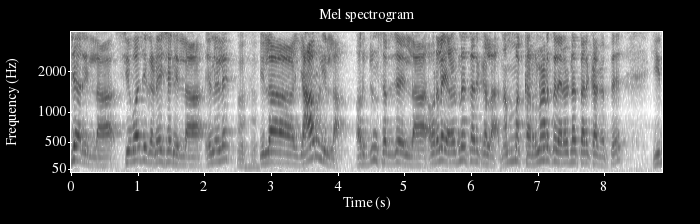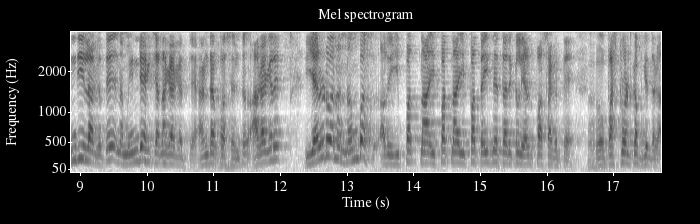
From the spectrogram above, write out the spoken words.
ಜಿ ಆರ್ ಇಲ್ಲ ಶಿವಾಜಿ ಗಣೇಶನ್ ಇಲ್ಲ ಏನು ಹೇಳಿ ಇಲ್ಲ ಯಾರು ಇಲ್ಲ. ಅರ್ಜುನ್ ಸರ್ಜಾ ಇಲ್ಲ. ಅವರೆಲ್ಲ ಎರಡನೇ ತಾರೀಕಲ್ಲ ನಮ್ಮ ಕರ್ನಾಟಕದಲ್ಲಿ ಎರಡನೇ ತಾರೀಕು ಆಗುತ್ತೆ. ಹಿಂದಿಲಾಗುತ್ತೆ ನಮ್ಮ ಇಂಡಿಯಾಗೆ ಚೆನ್ನಾಗಾಗುತ್ತೆ ಹಂಡ್ರೆಡ್ ಪರ್ಸೆಂಟು ಹಾಗಾದರೆ ಎರಡು ಅನ್ನೋ ನಂಬರ್ಸ್ ಅದು ಇಪ್ಪತ್ನಾ ಇಪ್ಪತ್ನಾ ಇಪ್ಪತ್ತೈದನೇ ತಾರೀಕಲ್ಲಿ ಎರಡು ಪಾಸ್ ಆಗುತ್ತೆ. ಫಸ್ಟ್ ವರ್ಲ್ಡ್ ಕಪ್ ಗೆದ್ದಾಗ.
